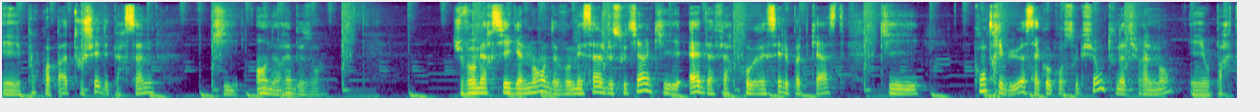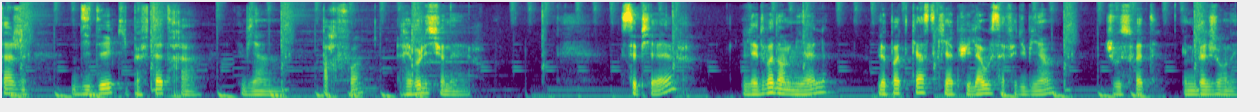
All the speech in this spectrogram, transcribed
et pourquoi pas toucher des personnes qui en auraient besoin. Je vous remercie également de vos messages de soutien qui aident à faire progresser le podcast, qui contribuent à sa co-construction tout naturellement et au partage d'idées qui peuvent être eh bien, parfois révolutionnaire. C'est Pierre, Les Doigts dans le Miel, le podcast qui appuie là où ça fait du bien. Je vous souhaite une belle journée.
